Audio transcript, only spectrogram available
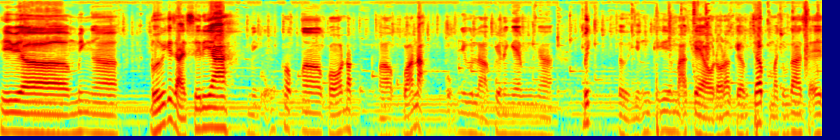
thì uh, mình uh, đối với cái giải Serie A mình cũng không uh, có đặt uh, quá nặng cũng như là khuyên anh em uh, bích ở những cái mã kèo đó là kèo chấp mà chúng ta sẽ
